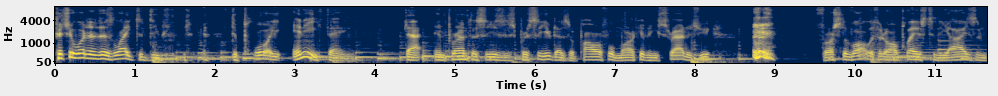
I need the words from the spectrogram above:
Picture what it is like to de- deploy anything that, in parentheses, is perceived as a powerful marketing strategy. First of all, if it all plays to the eyes and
